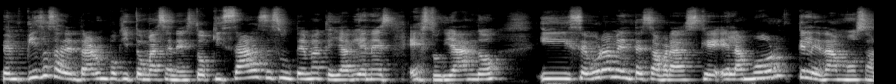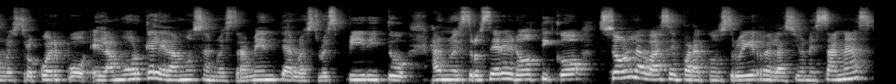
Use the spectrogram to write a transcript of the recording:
te empiezas a adentrar un poquito más en esto, quizás es un tema que ya vienes estudiando y seguramente sabrás que el amor que le damos a nuestro cuerpo, el amor que le damos a nuestra mente, a nuestro espíritu, a nuestro ser erótico, son la base para construir relaciones sanas,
